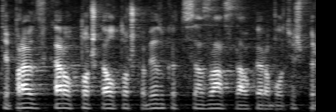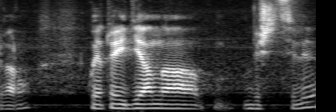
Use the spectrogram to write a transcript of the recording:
те прави да те кара от точка А от точка Б, докато си на задната седалка работиш, примерно, което е идея на висшите сили.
